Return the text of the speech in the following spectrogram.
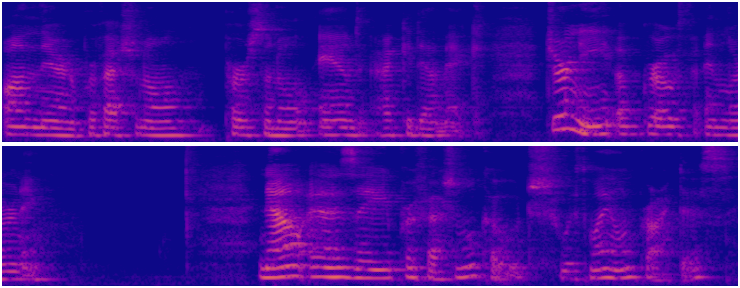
on their professional, personal, and academic journey of growth and learning. Now, as a professional coach with my own practice,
